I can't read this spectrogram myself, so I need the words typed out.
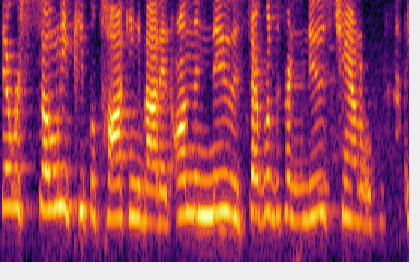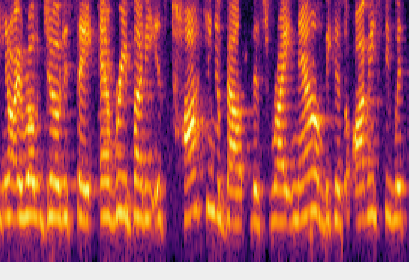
there were so many people talking about it on the news, several different news channels. You know, I wrote Joe to say everybody is talking about this right now because obviously with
